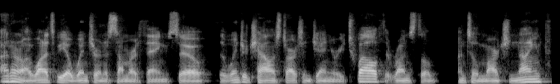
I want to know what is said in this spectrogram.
I don't know. I want it to be a winter and a summer thing. So the winter challenge starts on January 12th. It runs till, until March 9th.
